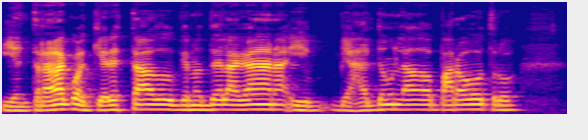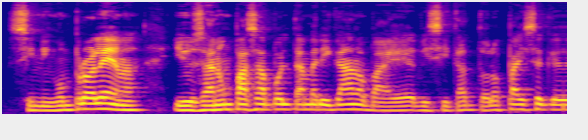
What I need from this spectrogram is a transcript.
y entrar a cualquier estado que nos dé la gana y viajar de un lado para otro sin ningún problema y usar un pasaporte americano para visitar todos los países que,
